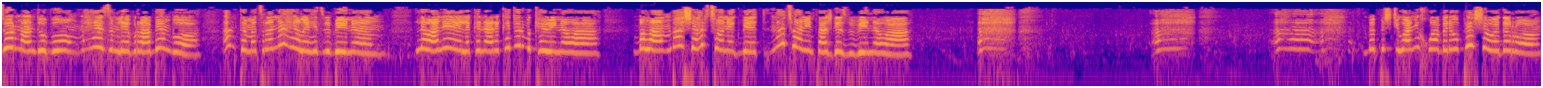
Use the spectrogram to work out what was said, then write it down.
زۆر ماندوو بووم هێزم لێ بڕابێن بۆ ئەم تەمەتڕە ناهێڵێ هیچ ببینم لەوانەیە لە کەنارەکە دوور بکەوینەوە بەڵام باشە هەر چۆنێک بێت ناتوانین پاشگەز ببینەوە بە پشتیوانی خوا بەرەو پێشەوە دەڕۆم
